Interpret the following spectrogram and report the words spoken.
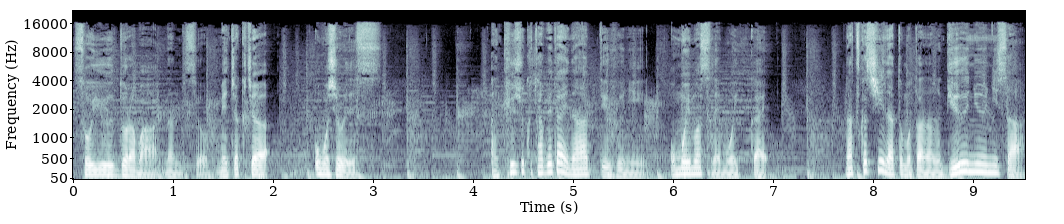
そういうドラマなんですよ。めちゃくちゃ面白いです。あ給食食べたいなっていう風に思いますね、もう一回。懐かしいなと思ったのは、あの、牛乳にさ、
